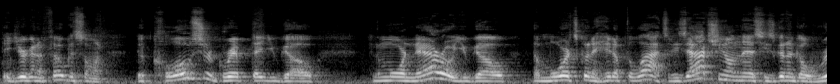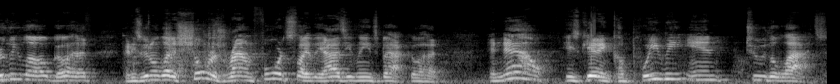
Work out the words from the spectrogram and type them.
that you're going to focus on. The closer grip that you go, the more narrow you go, the more it's going to hit up the lats. And he's actually on this, he's going to go really low. Go ahead. And he's going to let his shoulders round forward slightly as he leans back. Go ahead. And now he's getting completely into the lats.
